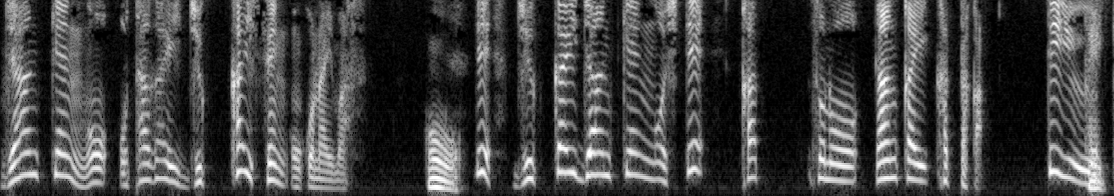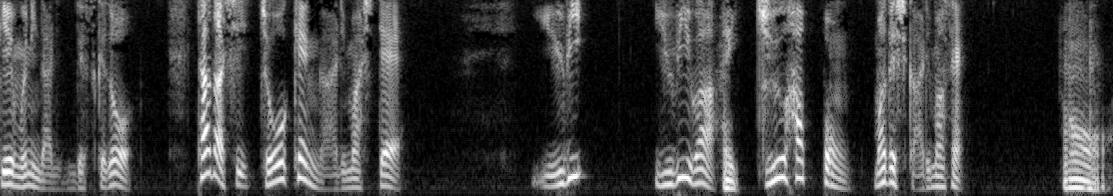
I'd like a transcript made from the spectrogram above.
じゃんけんをお互い10回戦行います。で、10回じゃんけんをして、か、その、何回勝ったかっていうはいゲームになるんですけど、ただし条件がありまして、指、指ははい。18本までしかありません。ほう。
